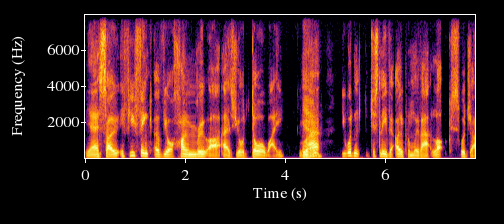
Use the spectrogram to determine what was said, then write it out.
Yeah. So if you think of your home router as your doorway, right, Yeah. you wouldn't just leave it open without locks, would you?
